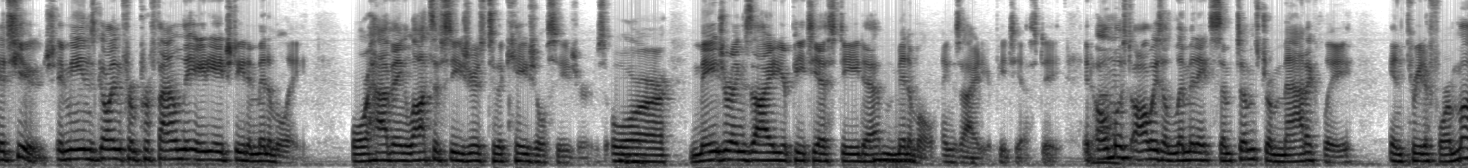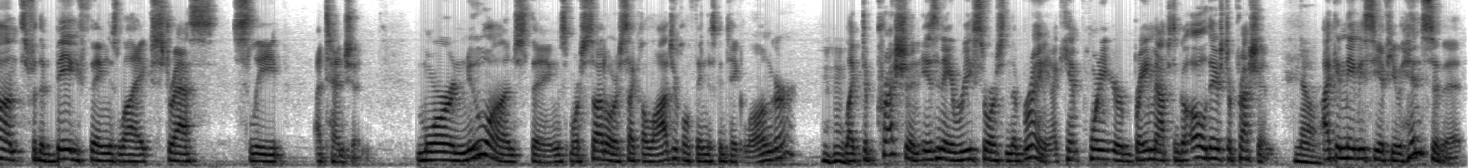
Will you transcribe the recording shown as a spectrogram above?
It's huge. It means going from profoundly ADHD to minimally, or having lots of seizures to occasional seizures, mm-hmm. or major anxiety or PTSD to mm-hmm. minimal anxiety or PTSD. It wow. almost always eliminates symptoms dramatically in three to four months for the big things like stress, sleep, attention. More nuanced things, more subtle or psychological things can take longer. Like depression isn't a resource in the brain. I can't point at your brain maps and go, oh, there's depression. No. I can maybe see a few hints of it,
